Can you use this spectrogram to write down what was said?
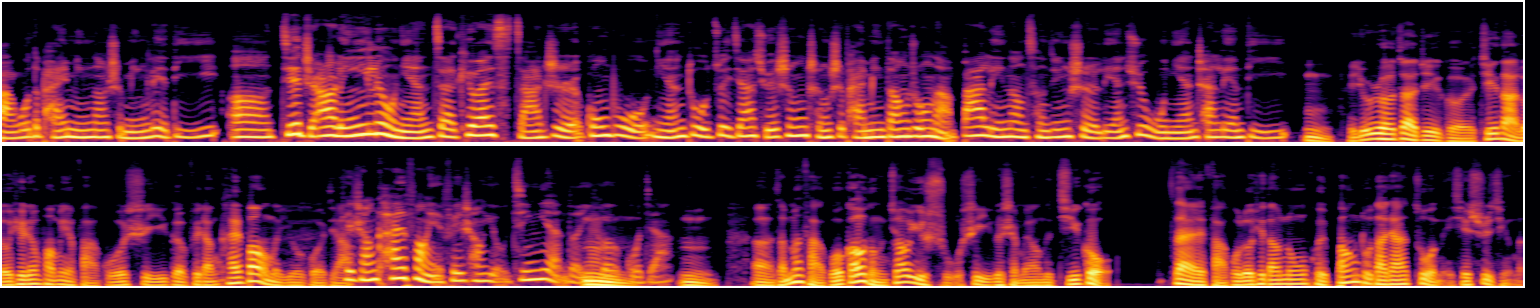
法国的排名呢是名列第一。呃，截止二零一六年，在 QS 杂志公布年度最佳学生城市排名当中呢，巴黎呢曾经是连续五年蝉联第一。嗯，也就是说，在这个接纳留学生方面，法国是一个非常开放的一个国家，非常开放也非常有经验的一个国家。嗯，呃，咱们法国高等教育署是一个什么样的机构？在法国留学当中，会帮助大家做哪些事情呢？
